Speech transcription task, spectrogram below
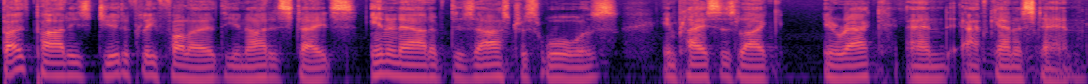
Both parties dutifully followed the United States in and out of disastrous wars in places like Iraq, and Afghanistan.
